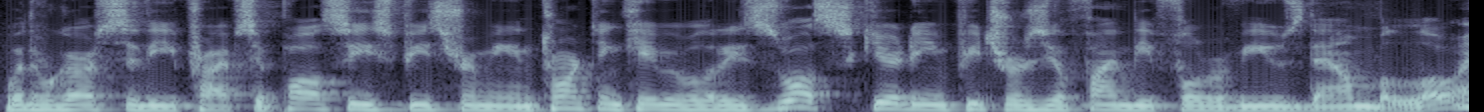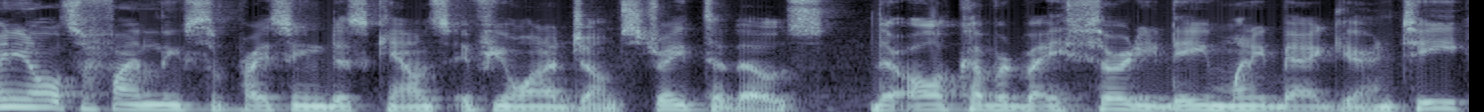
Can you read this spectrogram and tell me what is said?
with regards to the privacy policy, speed streaming and torrenting capabilities, as well as security and features, you'll find the full reviews down below. And you'll also find links to pricing discounts if you want to jump straight to those. They're all covered by a 30 day money back guarantee.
